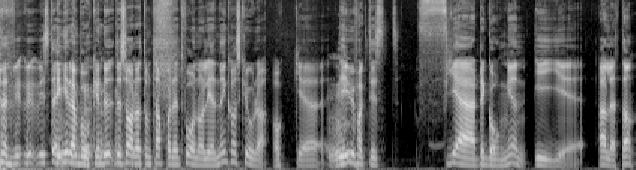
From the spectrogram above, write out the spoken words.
vi, vi stänger den boken Du, du sa att de tappade en 2-0 ledning Karlskrona Och eh, mm. det är ju faktiskt fjärde gången i eh, allettan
